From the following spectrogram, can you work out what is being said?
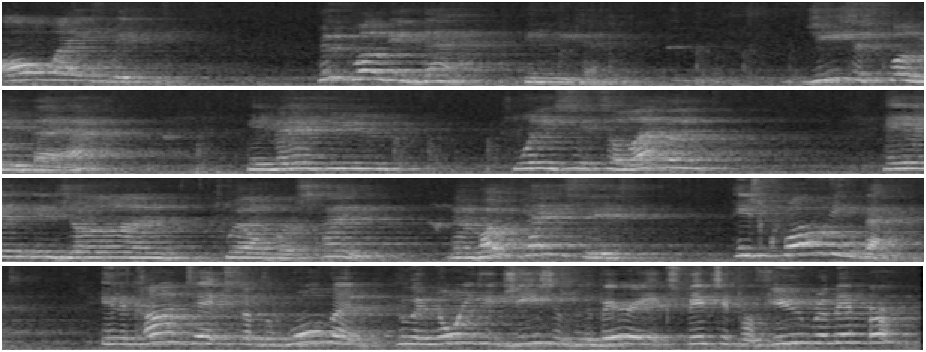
always with you. Who quoted that in the New Testament? Jesus quoted that in Matthew 26 11 and in John 12, verse 8. Now, in both cases, he's quoting that in the context of the woman who anointed Jesus with a very expensive perfume, remember?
